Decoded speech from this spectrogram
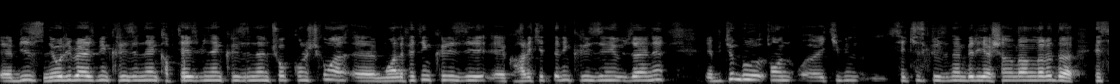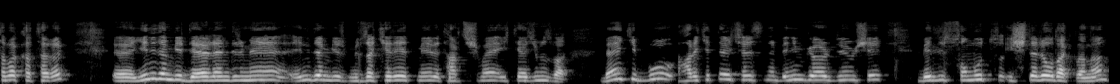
e, biz neoliberalizmin krizinden, kapitalizmin krizinden çok konuştuk ama e, muhalefetin krizi, e, hareketlerin krizini üzerine e, bütün bu son 2008 e, krizinden beri yaşananları da hesaba katarak e, yeniden bir değerlendirmeye, yeniden bir müzakere etmeye ve tartışmaya ihtiyacımız var. Belki bu hareketler içerisinde benim gördüğüm şey belli somut işlere odaklanan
